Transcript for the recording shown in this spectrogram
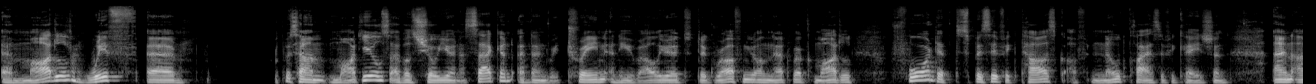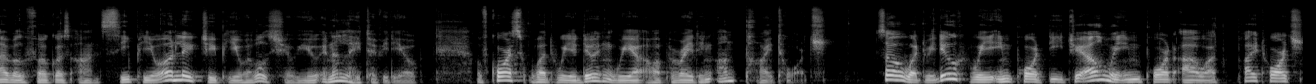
a model with uh, some modules I will show you in a second, and then we train and evaluate the graph neural network model for the specific task of node classification. And I will focus on CPU only, GPU I will show you in a later video. Of course, what we are doing, we are operating on PyTorch. So what we do, we import DGL, we import our PyTorch,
